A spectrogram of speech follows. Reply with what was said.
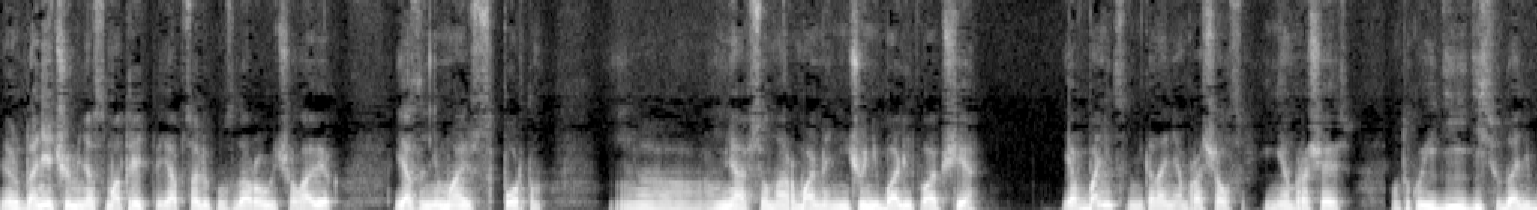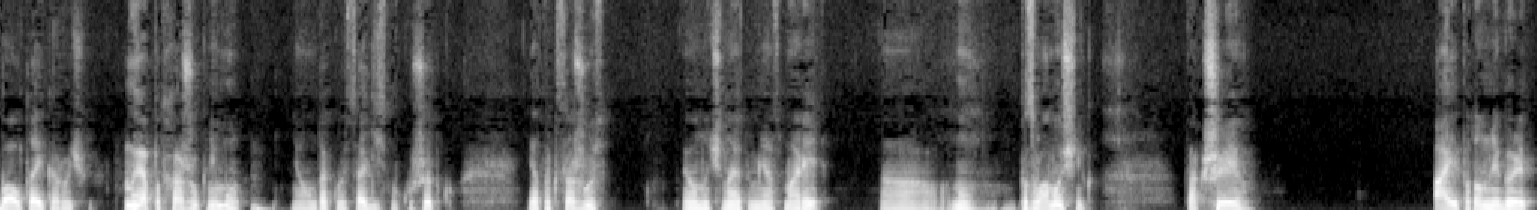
Я говорю, да нет, что меня смотреть-то, я абсолютно здоровый человек. Я занимаюсь спортом, э, у меня все нормально, ничего не болит вообще. Я в больнице никогда не обращался и не обращаюсь. Он такой, иди, иди сюда, не болтай, короче. Ну, я подхожу к нему, и он такой, садись на кушетку. Я так сажусь, и он начинает у меня смотреть, э, ну, позвоночник, так, шею. А, и потом мне говорит,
